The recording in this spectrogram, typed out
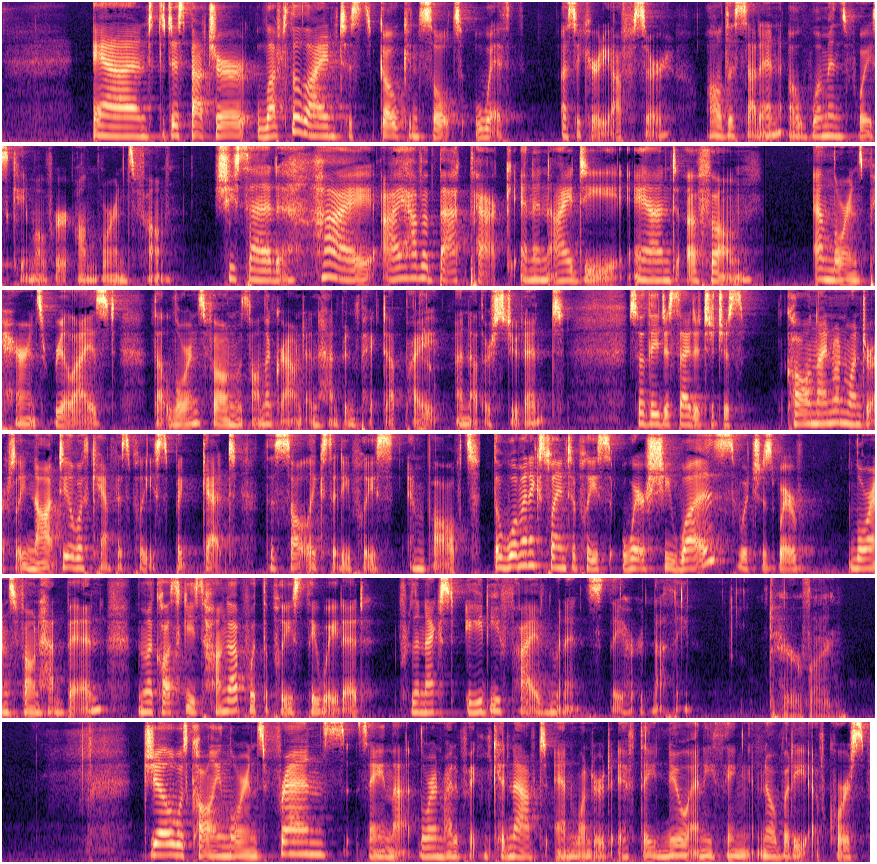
And the dispatcher left the line to go consult with a security officer. All of a sudden, a woman's voice came over on Lauren's phone. She said, Hi, I have a backpack and an ID and a phone. And Lauren's parents realized that Lauren's phone was on the ground and had been picked up by another student. So they decided to just call 911 directly, not deal with campus police, but get the Salt Lake City police involved. The woman explained to police where she was, which is where Lauren's phone had been. The McCluskeys hung up with the police. They waited. For the next 85 minutes, they heard nothing. Terrifying. Jill was calling Lauren's friends, saying that Lauren might have been kidnapped and wondered if they knew anything. Nobody, of course,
